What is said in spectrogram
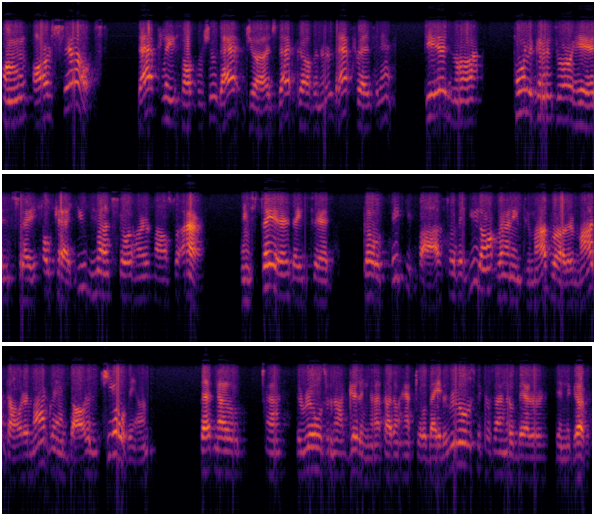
on ourselves. That police officer, that judge, that governor, that president did not point a gun to our head and say, okay, you must go 100 miles per hour. Instead, they said, go 55 so that you don't run into my brother, my daughter, my granddaughter and kill them. But no, uh, the rules are not good enough. I don't have to obey the rules because I know better than the government.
